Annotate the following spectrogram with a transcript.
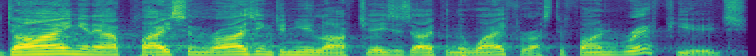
dying in our place and rising to new life, Jesus opened the way for us to find refuge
